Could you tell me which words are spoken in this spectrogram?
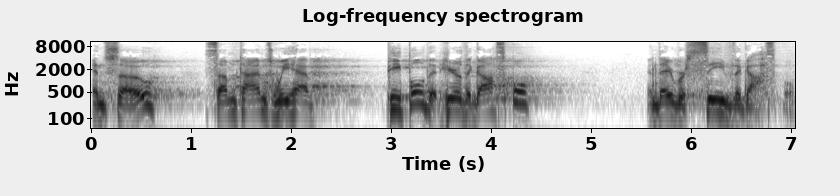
And so, sometimes we have people that hear the gospel and they receive the gospel.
